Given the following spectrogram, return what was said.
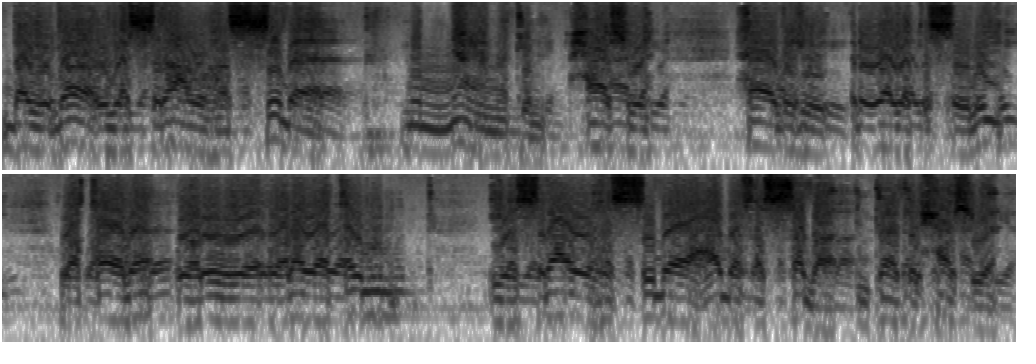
بيضاء يصرعها الصبا من نعمة حاشية. هذه رواية الصولي. وقال وروي وروى قوم يصرعها الصبا عبث الصبا. انتهت الحاشية.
